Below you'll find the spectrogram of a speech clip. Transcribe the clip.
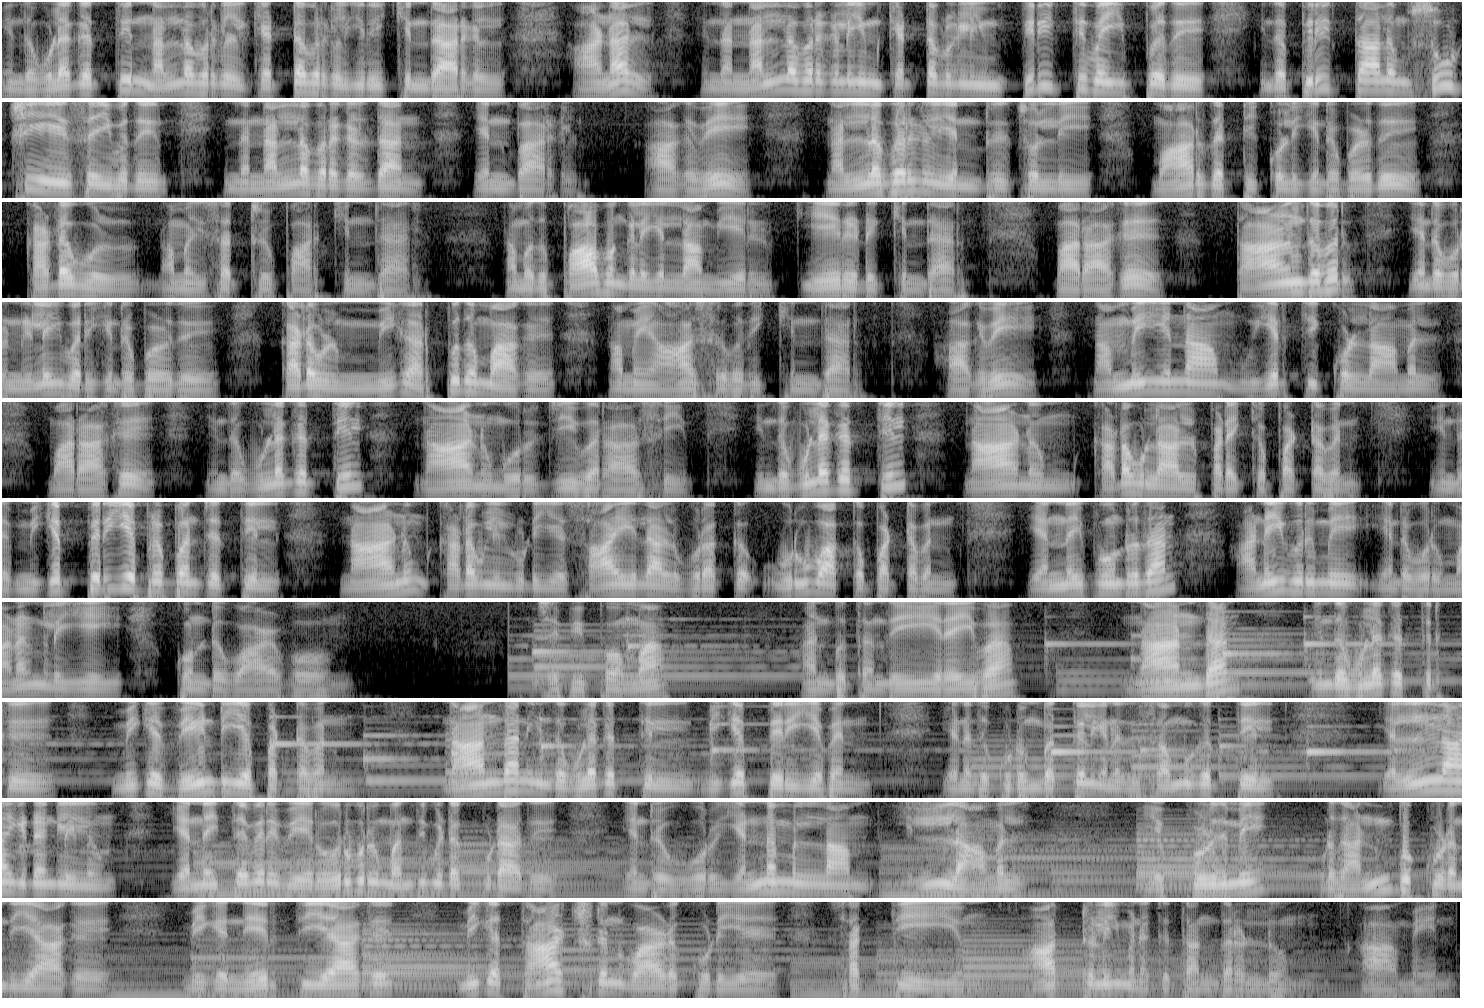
இந்த உலகத்தில் நல்லவர்கள் கெட்டவர்கள் இருக்கின்றார்கள். ஆனால் இந்த நல்லவர்களையும் கெட்டவர்களையும் பிரித்து வைப்பது இந்த பிரித்தாலும் சூழ்ச்சியை செய்வது இந்த நல்லவர்கள்தான் என்பார்கள். ஆகவே நல்லவர்கள் என்று சொல்லி மார்தட்டி கொள்கின்ற பொழுது கடவுள் நம்மை சற்று பார்க்கின்றார். நமது பாவங்களை எல்லாம் ஏறு ஏறெடுக்கின்றார். மாறாக தாழ்ந்தவர் என்ற ஒரு நிலை வருகின்ற பொழுது கடவுள் மிக அற்புதமாக நம்மை ஆசிர்வதிக்கின்றார். ஆகவே நம்மையே நாம் உயர்த்தி கொள்ளாமல் மாறாக இந்த உலகத்தில் நானும் ஒரு ஜீவராசி. இந்த உலகத்தில் நானும் கடவுளால் படைக்கப்பட்டவன். இந்த மிகப்பெரிய பிரபஞ்சத்தில் நானும் கடவுளினுடைய சாயலால் உறக்க உருவாக்கப்பட்டவன். என்னை போன்றுதான் அனைவருமே என்ற ஒரு மனநிலையை கொண்டு வாழ்வோம். ஜெபிப்போமா? அன்பு தந்தை இறைவா நான் தான் இந்த உலகத்திற்கு மிக வேண்டியப்பட்டவன். நான் தான் இந்த உலகத்தில் மிக பெரியவன் எனது குடும்பத்தில் எனது சமூகத்தில் எல்லா இடங்களிலும் என்னை தவிர வேறொருவரும் வந்துவிடக்கூடாது என்ற ஒரு எண்ணமெல்லாம் இல்லாமல் எப்பொழுதுமே உனது அன்பு குழந்தையாக மிக நேர்த்தியாக மிக தாழ்ச்சியுடன் வாழக்கூடிய சக்தியையும் ஆற்றலையும் எனக்கு தந்தரலும் ஆமேன்.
